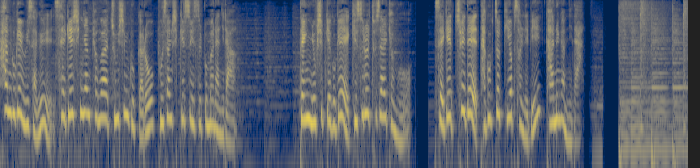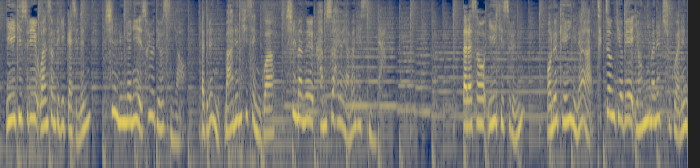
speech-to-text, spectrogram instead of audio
한국의 위상을 세계 식량 평화 중심 국가로 부상시킬 수 있을 뿐만 아니라 160개국의 기술을 투자할 경우 세계 최대 다국적 기업 설립이 가능합니다. 이 기술이 완성되기까지는 16년이 소요되었으며 그들은 많은 희생과 실망을 감수하여야만 했습니다. 따라서 이 기술은 어느 개인이나 특정 기업의 영리만을 추구하는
